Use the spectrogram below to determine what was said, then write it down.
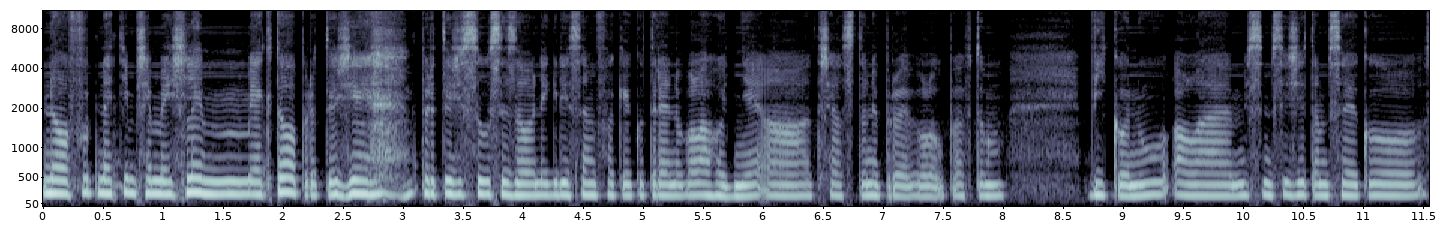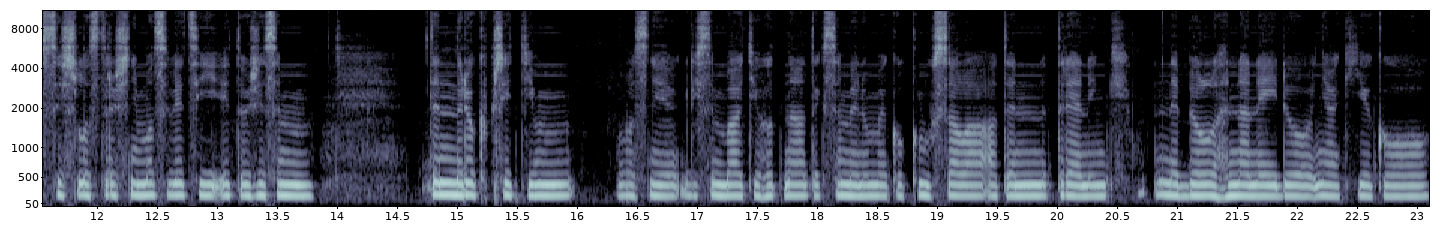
No, furt nad tím přemýšlím, jak to, protože, protože jsou sezóny, kdy jsem fakt jako trénovala hodně a třeba se to neprojevilo úplně v tom výkonu, ale myslím si, že tam se jako sešlo strašně moc věcí. I to, že jsem ten rok předtím vlastně, když jsem byla těhotná, tak jsem jenom jako klusala a ten trénink nebyl hnaný do nějaký jako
